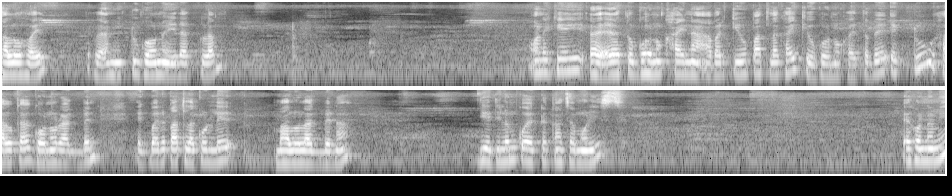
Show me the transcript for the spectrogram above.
ভালো হয়। তবে আমি একটু ঘনই রাখলাম। অনেকেই এত ঘন খায় না, আবার কেউ পাতলা খায়, কেউ ঘন খায়। তবে একটু হালকা ঘন রাখবেন, একবারে পাতলা করলে ভালো লাগবে না। দিয়ে দিলাম কয়েকটা কাঁচামরিচ। এখন আমি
